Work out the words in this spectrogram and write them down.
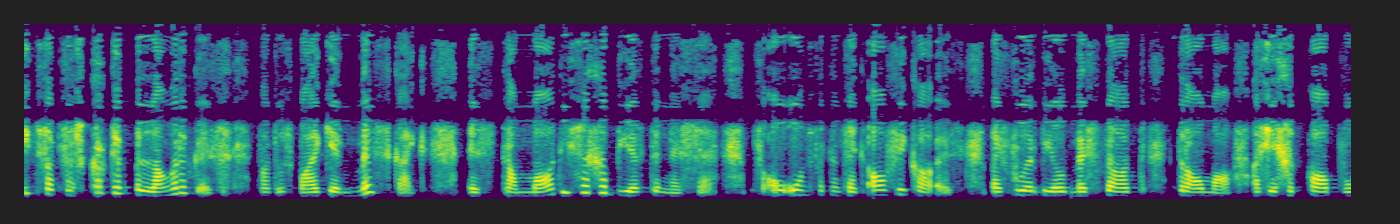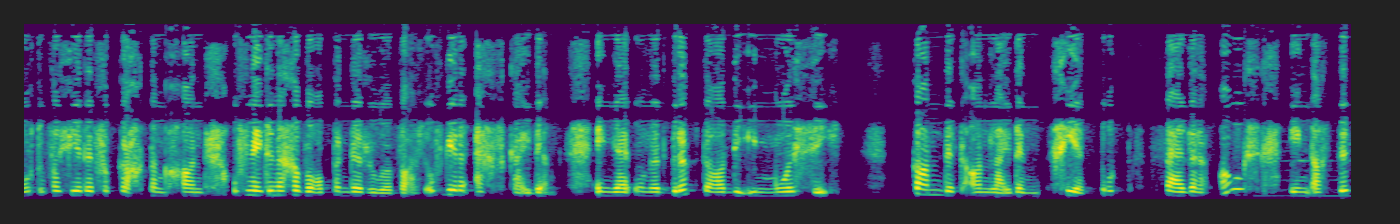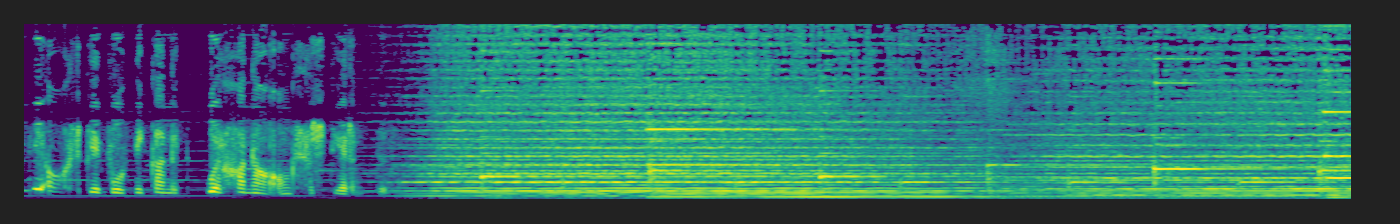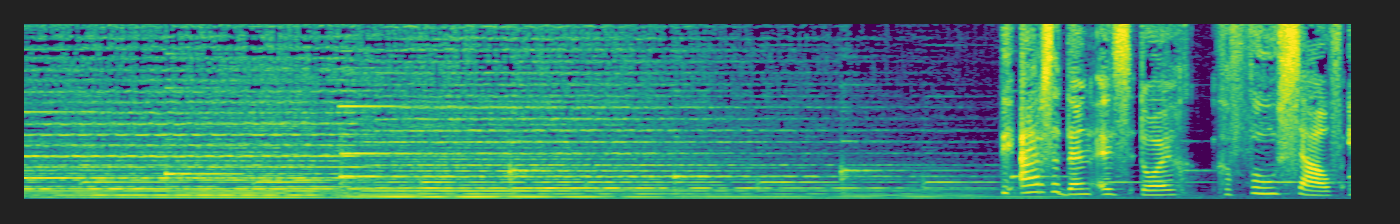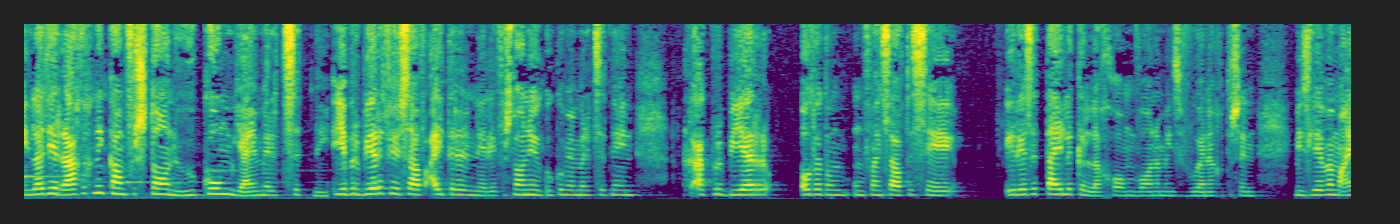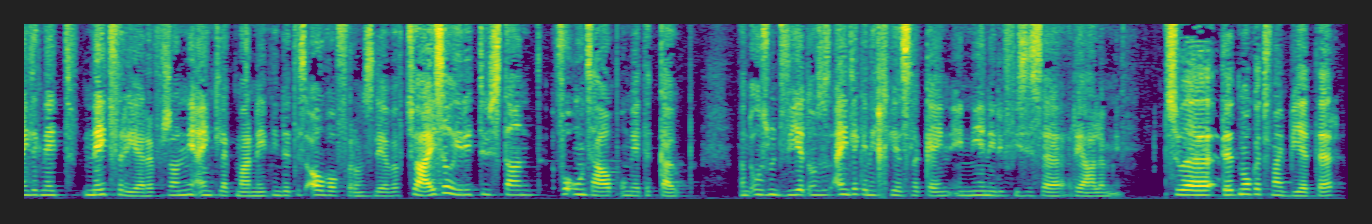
iets wat verskriklik belangrik is wat ons baie keer miskyk is traumatiese gebeurtenisse veral ons wat in Suid-Afrika is byvoorbeeld misdaad trauma as jy gekaap word of as jy 'n verkrachting gaan of net in 'n gewapende roof was of deur 'n egskeiding en jy onderdruk daardie emosie kan dit aanleiding gee tot verdere angs en as dit nie aangespreek word nie kan dit oorgaan na angsversteuring toe. Die ergste ding is daai gevoel self en laat jy regtig nie kan verstaan hoekom jy met dit sit nie. Jy probeer dit vir jouself uitredeneer. Jy verstaan nie hoekom jy met dit sit nie en ek, ek probeer altyd om om vir myself te sê hier is 'n tydelike liggaam waarna mense woon en goeie sin. Mens lewe maar eintlik net net vir Here. Verstaan nie eintlik maar net nie. Dit is alwaar vir ons lewe. So hy sal hierdie toestand vir ons help om mee te cope. Want ons moet weet ons is eintlik in die geestelike en, en nie in hierdie fisiese riem nie. So dit maak dit vir my beter.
